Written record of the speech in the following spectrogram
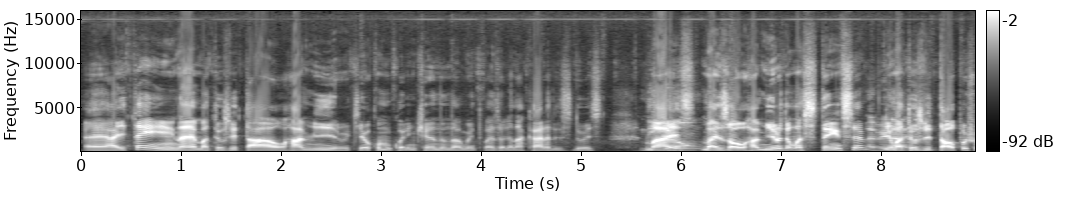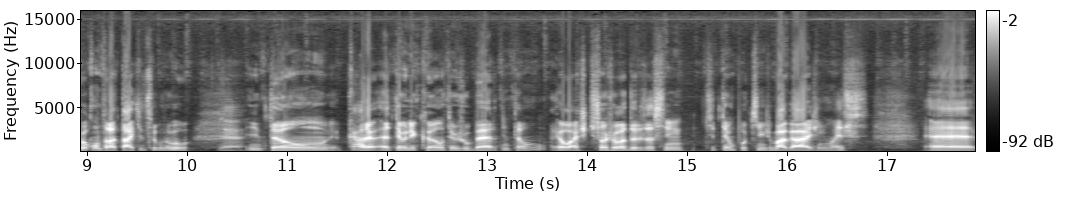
É, aí tem, né, Matheus Vital, Ramiro, que eu como corintiano não aguento mais olhar na cara desses dois. Mas, mas ó, o Ramiro deu uma assistência é e o Matheus Vital puxou contra-ataque do segundo gol. É. Então, cara, é, tem o Nicão, tem o Gilberto. Então, eu acho que são jogadores assim, que tem um pouquinho de bagagem, mas é,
